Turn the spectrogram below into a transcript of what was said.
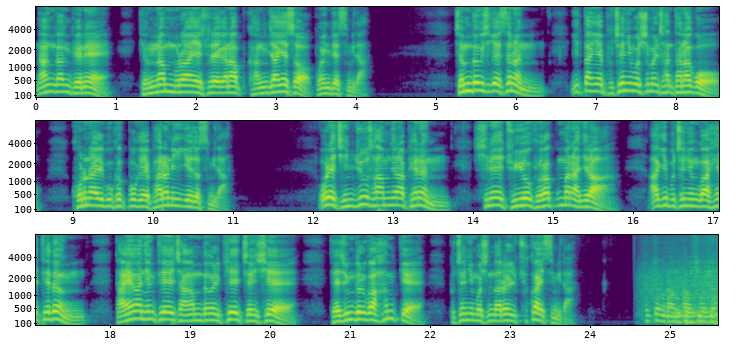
난강변의 경남문화예술회관 앞 광장에서 보행됐습니다. 점등식에서는 이 땅에 부처님 오심을 찬탄하고 코로나19 극복의 발언이 이어졌습니다. 올해 진주 사암연합회는 시내 주요 교각뿐만 아니라 아기 부처님과 해태 등 다양한 형태의 장엄 등을 기획 전시해 대중들과 함께 부처님 오신 날을 축하했습니다. 그쪽으로 한번 보십시오.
